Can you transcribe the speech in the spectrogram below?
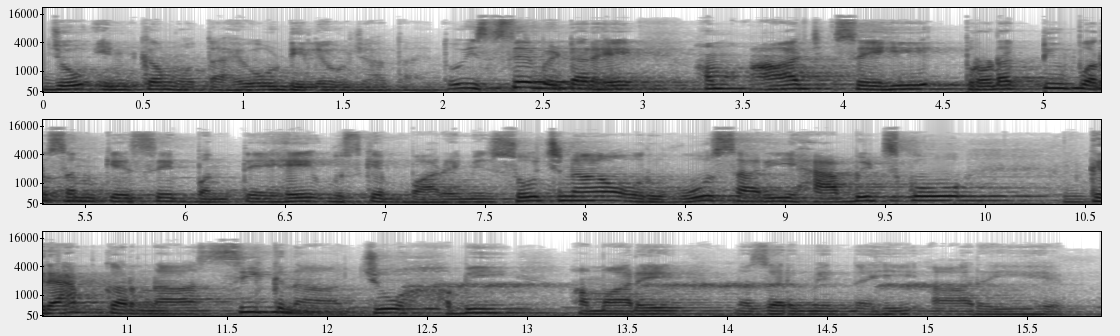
जो इनकम होता है वो डिले हो जाता है। तो इससे बेटर है, हम आज से ही प्रोडक्टिव पर्सन कैसे बनते हैं, उसके बारे में सोचना और वो सारी हैबिट्स को ग्रैप करना, सीखना जो अभी हमारे नज़र में नहीं आ रही है।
